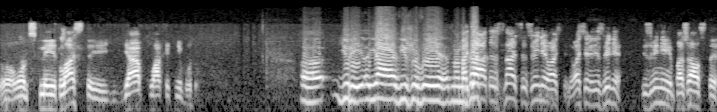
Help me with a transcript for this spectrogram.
он склеит ласты, я плакать не буду. Э, Юрий, я вижу, вы на ногах... Хотя, ты знаешь, извини, Василий, Василий, извини, извини, пожалуйста,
